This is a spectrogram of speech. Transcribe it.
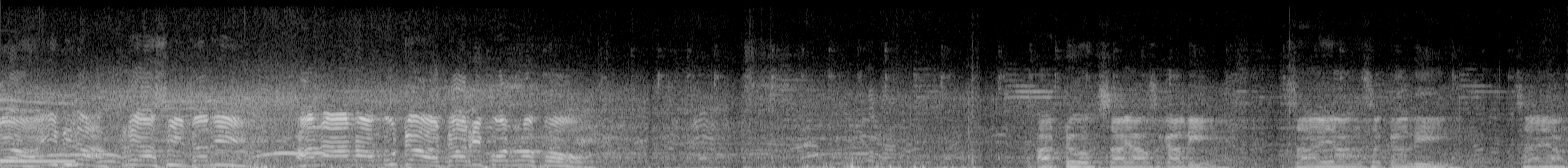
ya inilah kreasi dari anak-anak muda dari Ponorogo aduh sayang sekali. Sayang sekali. Sayang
